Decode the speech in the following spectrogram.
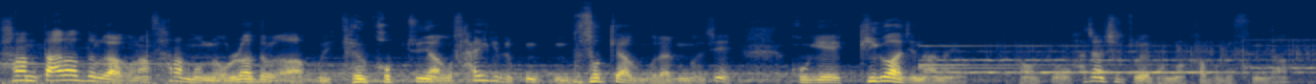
사람 따라 들어가거나 사람 몸에 올라 들어가고 계속 겁주냐고 살기를 무섭게 하고 그러는 거지 거기에 귀가하진 않아요. 어, 또 화장실 쪽에도 한번 가보겠습니다.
